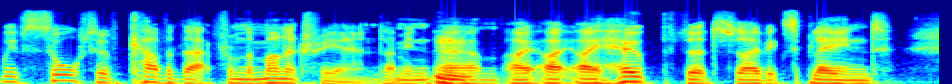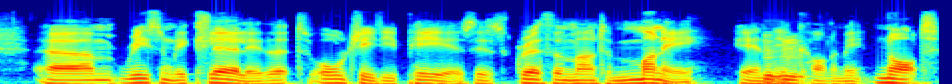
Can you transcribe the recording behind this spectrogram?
we've sort of covered that from the monetary end. I mean, mm. um, I, I, I, hope that I've explained um, reasonably clearly that all GDP is is growth of the amount of money in mm-hmm. the economy, not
